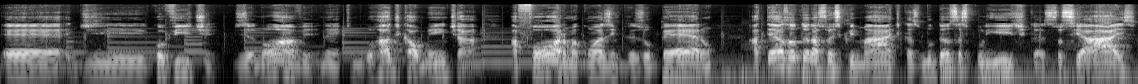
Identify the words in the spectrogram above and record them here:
é, de Covid-19, né, que mudou radicalmente a, a forma como as empresas operam, até as alterações climáticas, mudanças políticas, sociais,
